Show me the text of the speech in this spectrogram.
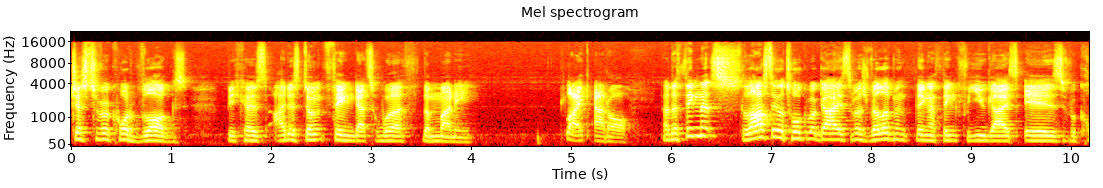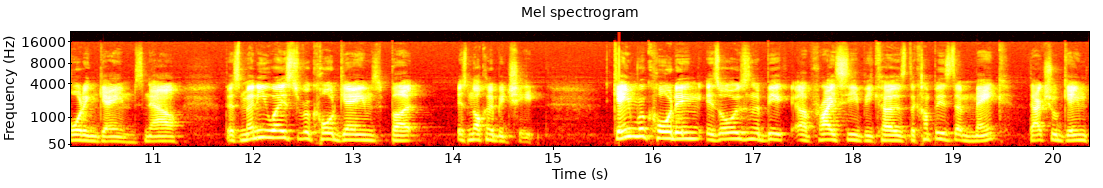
just to record vlogs because I just don't think that's worth the money like at all. Now the thing that's, the last thing I'll talk about guys, the most relevant thing I think for you guys is recording games. Now, there's many ways to record games, but it's not going to be cheap. Game recording is always going to be uh, pricey because the companies that make the actual game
